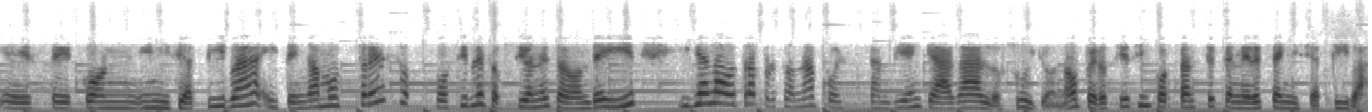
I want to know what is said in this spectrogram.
este, con iniciativa y tengamos tres posibles opciones a dónde ir y ya la otra persona pues también que haga lo suyo, ¿no? Pero sí es importante tener esta iniciativa.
